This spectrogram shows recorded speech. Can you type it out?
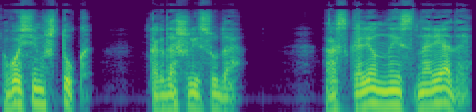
восемь штук, когда шли сюда. Раскаленные снаряды,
